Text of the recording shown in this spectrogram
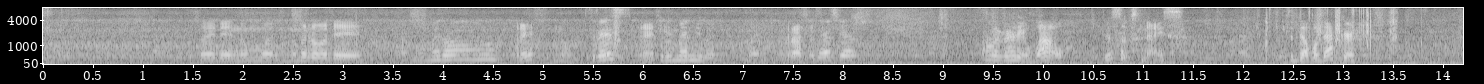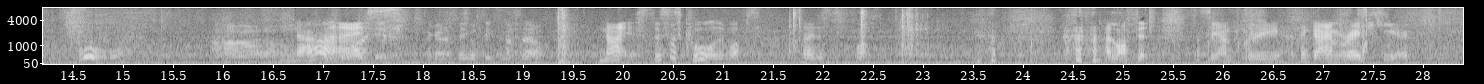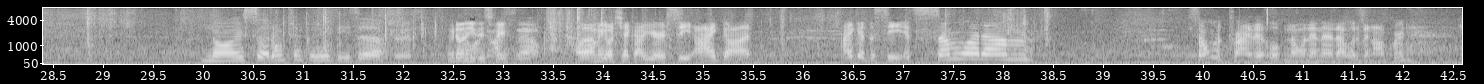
Soy de número, número de Número tres, no, 3, tres. primer nivel. Bueno, gracias. Gracias. Already, wow. This looks nice. It's a double decker. Ooh, Oh, nice. I got a single seat for myself. Nice. This is cool. Whoops. Did I just whoops? I locked it. Let's see. I'm three. I think I am right here. Nice. so I don't think we need these. Uh, we don't need these space. Myself. Well, let me go check out yours. See, I got, I get the seat. It's somewhat um, somewhat private. Oh, no one in there. That would have been awkward.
